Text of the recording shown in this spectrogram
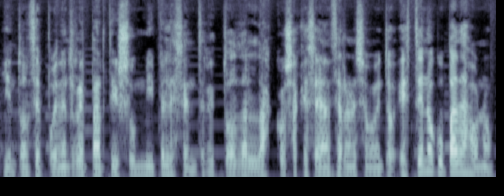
Y entonces pueden repartir sus meeples entre todas las cosas que se hayan cerrado en ese momento, estén ocupadas o no.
